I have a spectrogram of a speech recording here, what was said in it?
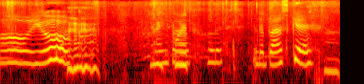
Oh, yeah. Here, Put it. Put it in the basket. Mm.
